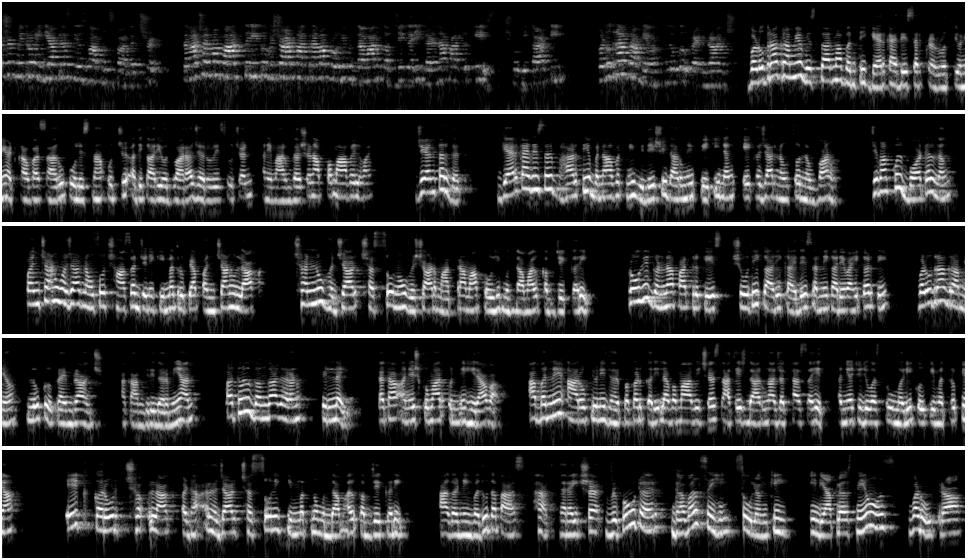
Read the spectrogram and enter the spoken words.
Plus ન્યૂઝમાં આપનું સ્વાગત છે. સમાચારમાં વાત કરીએ તો વિશાળ માત્રામાં પ્રોહી મુદ્દામાલ કબજે કરી ગણનાપાત્ર કેસ શોધી કાઢતી વડોદરા ગ્રામ્ય વિસ્તારમાં બનતી ગેરકાયદેસર પ્રવૃત્તિઓને અટકાવવા સારું પોલીસના ઉચ્ચ અધિકારીઓ દ્વારા જરૂરી સૂચન અને માર્ગદર્શન આપવામાં આવેલ હોય. જે અંતર્ગત, ગેરકાયદેસર ભારતીય બનાવટની વિદેશી દારૂની પેટી નંગ એક હજાર નવસો નવ્વાણું, જેમાં કુલ બોટલ નંગ પંચાણું હજાર નવસો છાસઠ જેની કિંમત રૂપિયા પંચાણું લાખ છન્નું હજાર છસો નો વિશાળ માત્રામાં પ્રોહી મુદ્દામાલ કબજે કરી. પ્રોહી ગણનાપાત્ર કેસ શોધી કાઢી કાયદેસરની કાર્યવાહી કરતી વડોદરા ગ્રામ્ય લોકલ ક્રાઇમ બ્રાન્ચ. આ કામગીરી દરમિયાન અતુલ ગંગાધરણ પિલ્લઈ તથા અનેશકુમાર ઉન્ને હિરાવા આ બંને આરોપીઓની ધરપકડ કરી લેવામાં આવી છે. સાથે જ દારૂના જથ્થા સહિત અન્ય ચીજવસ્તુ મળી કુલ કિંમત રૂપિયા એક કરોડ છ લાખ અઢાર હજાર છસો ની કિંમતનો મુદ્દામાલ કબજે કરી. આગળની વધુ તપાસ હાથ ધરાઈ છે. Reporter Dhavalsinh Solanki, India plus news, Vadodara.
